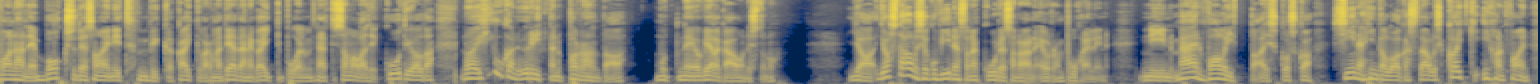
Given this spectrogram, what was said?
vanhainen box-designit, mikä kaikki varmaan tietää, ne kaikki puhelimet näytti samanlaisia kuutiolta. Ne on hiukan yrittänyt parantaa mutta ne ei ole vieläkään onnistunut. Ja jos tämä olisi joku 500-600 euron puhelin, niin mä en valittaisi, koska siinä hintaluokassa tämä olisi kaikki ihan fine.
